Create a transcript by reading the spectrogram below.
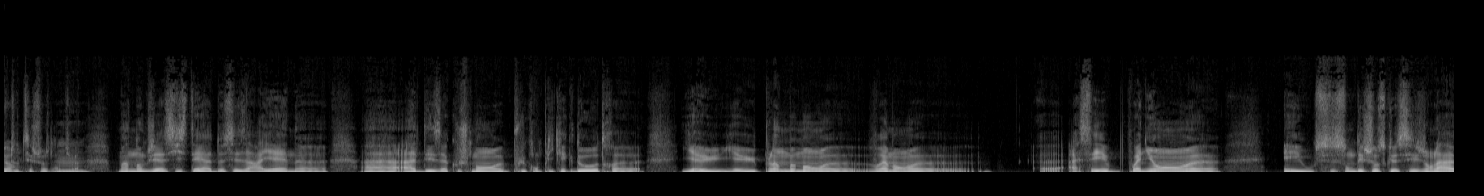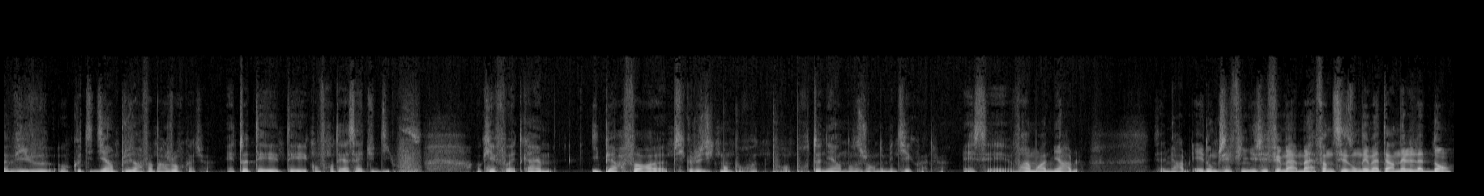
vu toutes ces choses-là. Mmh. Maintenant que j'ai assisté à deux césariennes, euh, à, à des accouchements plus compliqués que d'autres, il y a eu, y a eu plein de moments vraiment assez poignants. et où ce sont des choses que ces gens-là vivent au quotidien plusieurs fois par jour, quoi, tu vois. Et toi, t'es es confronté à ça et tu te dis, Ouf, ok, faut être quand même hyper fort euh, psychologiquement pour, pour, pour tenir dans ce genre de métier, quoi, tu vois. Et c'est vraiment admirable. C'est admirable. Et donc, j'ai fini, j'ai fait ma, fin de saison des maternelles là-dedans.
